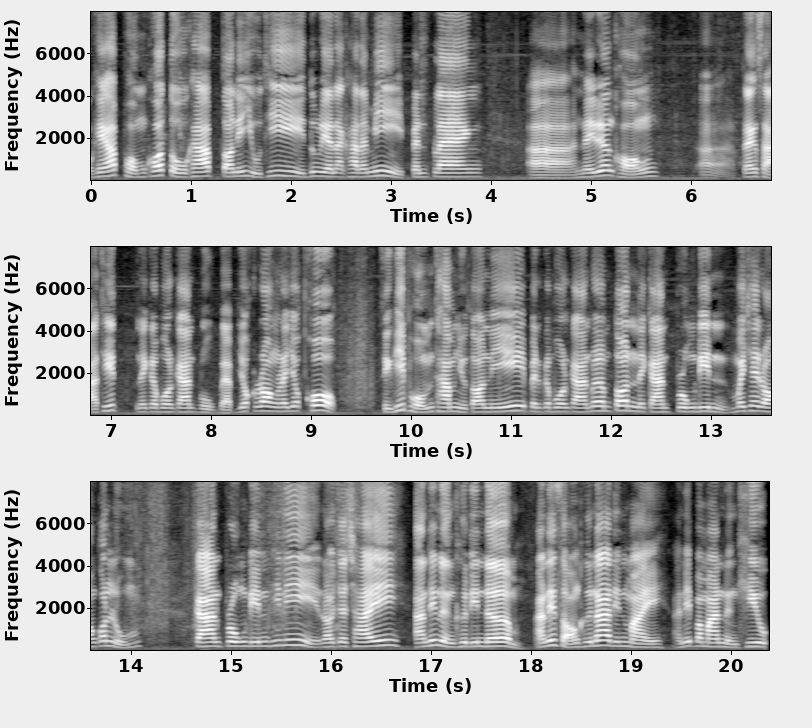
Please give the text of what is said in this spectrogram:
โอเคครับ ผมโคตู่ครับ ตอนนี้อยู่ที่ Durian Academy เป็นแปลงในเรื่องของอแปลงสาธิตในกระบวนการปลูกแบบยกร่องและยกโคก สิ่งที่ผมทำอยู่ตอนนี้เป็นกระบวนการเริ่มต้นในการปรุงดิน ไม่ใช่รองก้นหลุม การปรุงดินที่นี่เราจะใช้อันที่ 1 คือดินเดิม อันที่ 2 คือหน้าดินใหม่ อันนี้ประมาณ1คิว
